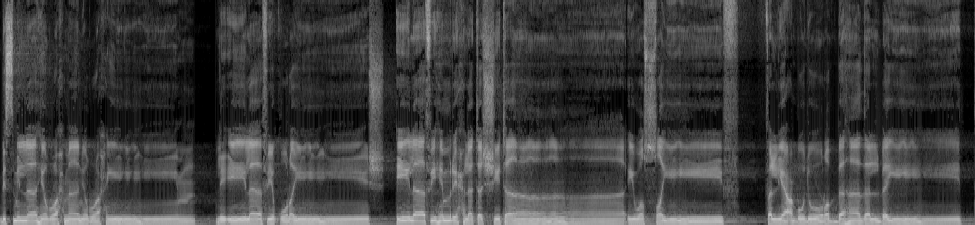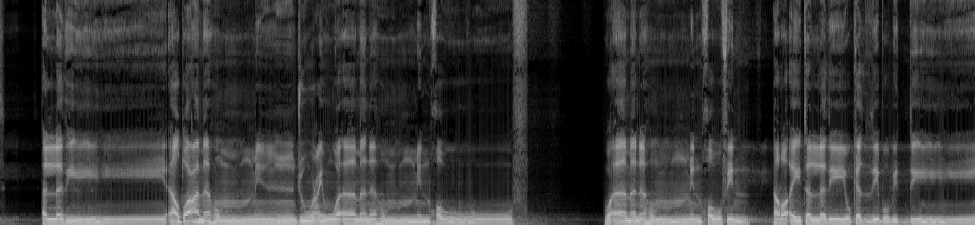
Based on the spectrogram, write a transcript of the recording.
بسم الله الرحمن الرحيم. لإيلاف قريش. إيلافهم رحلة الشتاء والصيف. فليعبدوا رب هذا البيت الذي أطعمهم من جوع وآمنهم من خوف. وآمنهم من خوف. أرأيت الذي يكذب بالدين؟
